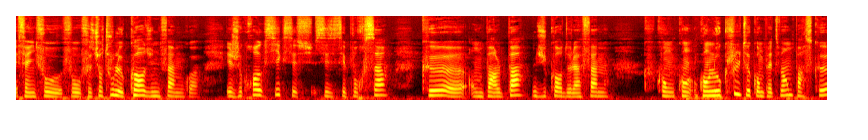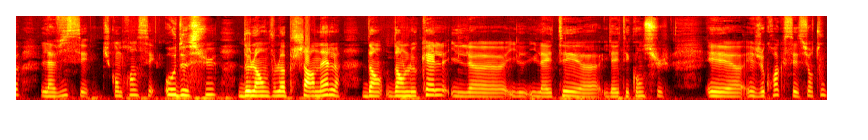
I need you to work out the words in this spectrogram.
Enfin, il faut, faut, surtout le corps d'une femme, quoi. Et je crois aussi que c'est pour ça que euh, on ne parle pas du corps de la femme, qu'on l'occulte complètement parce que la vie, c'est, tu comprends, c'est au-dessus de l'enveloppe charnelle dans, dans lequel il, euh, il, il, a été, il a été conçu. Et, et je crois que c'est surtout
